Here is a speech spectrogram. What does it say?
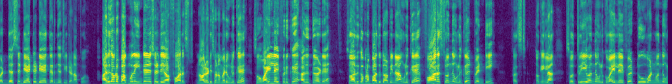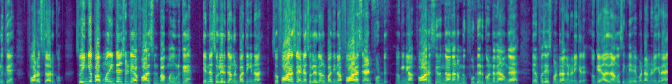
But just day to day தெரிஞ்சு வச்சுக்கிட்டேன்னா போதும். அதுக்கப்புறம் பார்க்கும்போது இன்டர்நேஷனல் டே ஆஃப் ஃபாரஸ்ட் நான் ஆல்ரெடி சொன்ன மாதிரி உங்களுக்கு ஸோ வைல்ட் லைஃப் இருக்குது அது தேர்டு ஸோ அதுக்கப்புறம் பார்த்துட்டோம் அப்படின்னா உங்களுக்கு ஃபாரஸ்ட் வந்து உங்களுக்கு டுவெண்ட்டி ஃபர்ஸ்ட் ஓகேங்களா ஸோ த்ரீ வந்து உங்களுக்கு வைல்ட் லைஃப் டூ ஒன் வந்து உங்களுக்கு ஃபாரஸ்ட்டாக இருக்கும். ஸோ இங்கே பார்க்கும்போது இன்டர்நேஷனல் டே ஆஃப் ஃபாரஸ்ட்னு பார்க்கும்போது உங்களுக்கு என்ன சொல்லியிருக்காங்கன்னு பார்த்தீங்கன்னா ஸோ ஃபாரஸ்ட்டில் என்ன சொல்லியிருக்காங்கன்னு பார்த்தீங்கன்னா ஃபாரஸ்ட் அண்ட் ஃபுட் ஓகேங்களா? ஃபாரஸ்ட் இருந்தால் தான் நம்மளுக்கு ஃபுட் இருக்குன்றதை அவங்க எம்ஃபசைஸ் பண்ணுறாங்கன்னு நினைக்கிறேன். ஓகே அதுதான் அவங்க சிக்னிஃபை பண்ணுறாங்கன்னு நினைக்கிறேன்.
